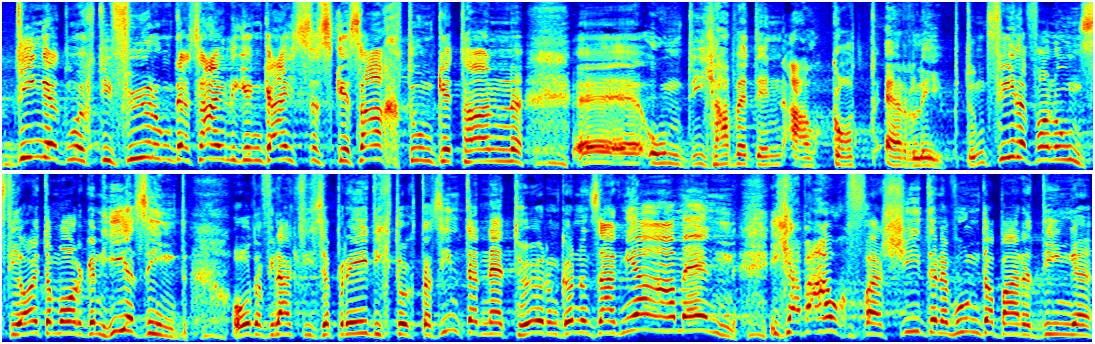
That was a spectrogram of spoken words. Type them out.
Dinge durch die Führung des Heiligen Geistes gesagt und getan und ich habe den auch Gott erlebt. Und viele von uns, die heute Morgen hier sind oder vielleicht diese Predigt durch das Internet hören, können sagen, ja, Amen. Ich habe auch verschiedene wunderbare Dinge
